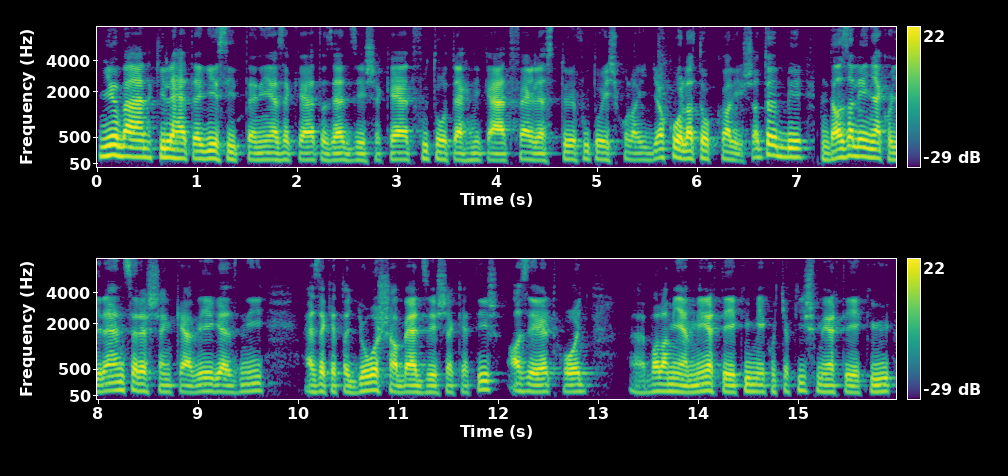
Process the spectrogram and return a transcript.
Nyilván ki lehet egészíteni ezeket az edzéseket futótechnikát, fejlesztő futóiskolai gyakorlatokkal is, stb. De az a lényeg, hogy rendszeresen kell végezni ezeket a gyorsabb edzéseket is, azért, hogy valamilyen mértékű, még hogyha kismértékű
